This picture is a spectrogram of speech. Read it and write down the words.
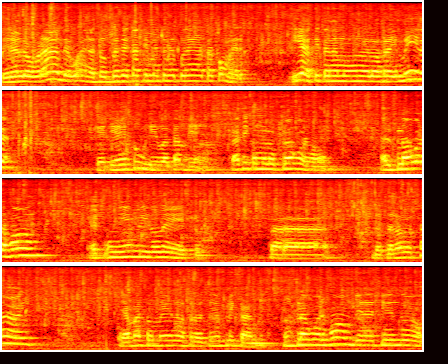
Miren lo grande. Bueno, estos peces casi se pueden hasta comer. Y aquí tenemos uno de los Rey Mila. Que tiene su jiba también. Casi como los Flower Home. El Flower Home es un híbrido de esto. Para los que no lo saben, ya más o menos se lo estoy explicando. Un Flower Home viene siendo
